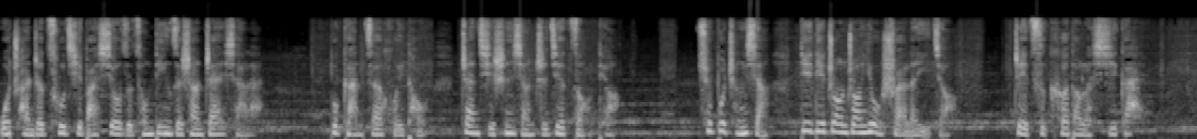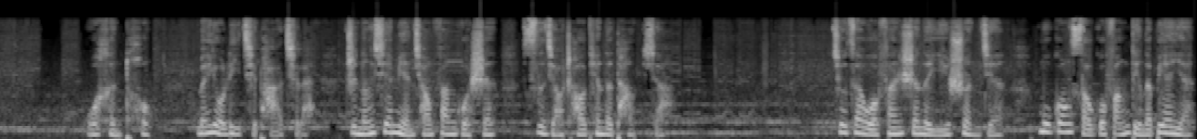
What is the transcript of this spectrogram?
我喘着粗气，把袖子从钉子上摘下来，不敢再回头，站起身想直接走掉，却不成想跌跌撞撞又摔了一跤，这次磕到了膝盖。我很痛，没有力气爬起来，只能先勉强翻过身，四脚朝天的躺下。就在我翻身的一瞬间，目光扫过房顶的边沿，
